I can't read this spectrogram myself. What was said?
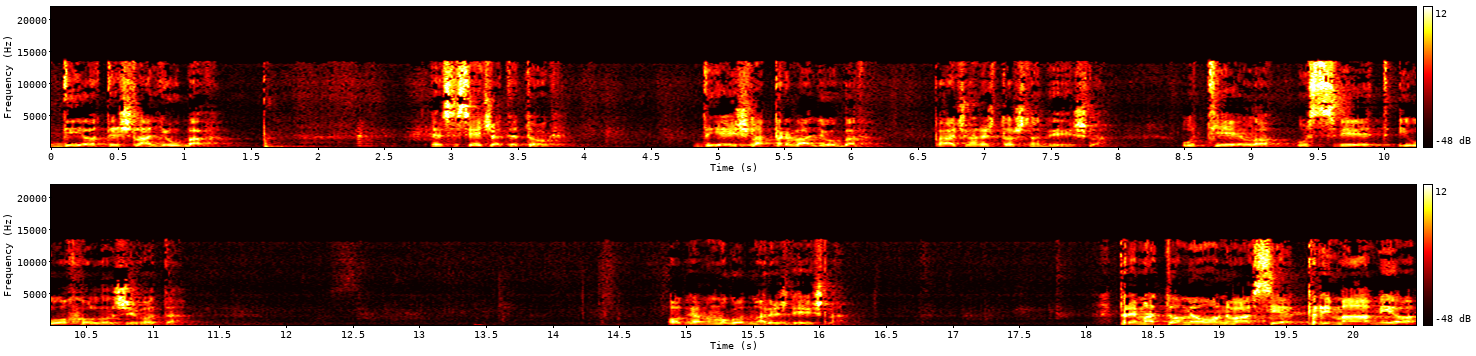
Di je otišla ljubav Jel se sjećate tog? Di je išla prva ljubav? Pa ja ću vam reći točno di je išla U tijelo, u svijet i u oholo života Od, ja mogu odmah reći gdje je išla Prema tome On vas je primamio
